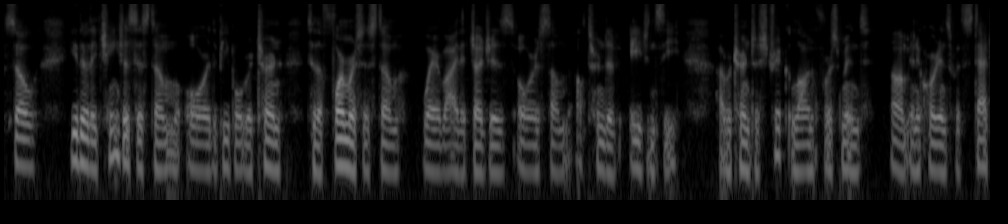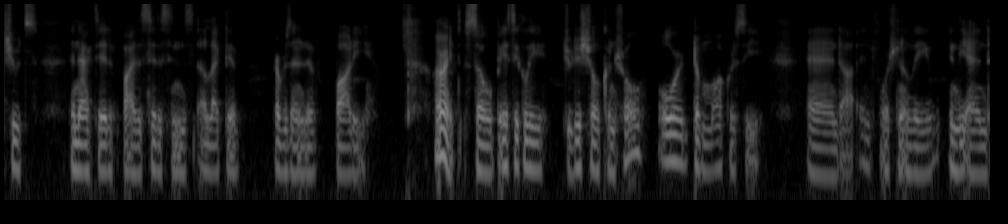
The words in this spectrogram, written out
So either they change the system or the people return to the former system whereby the judges or some alternative agency uh, return to strict law enforcement um, in accordance with statutes enacted by the citizens' elective representative body. All right, so basically, judicial control or democracy. And uh, unfortunately, in the end,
